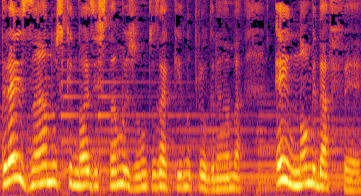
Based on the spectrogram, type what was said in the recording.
Três anos que nós estamos juntos aqui no programa Em Nome da Fé.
